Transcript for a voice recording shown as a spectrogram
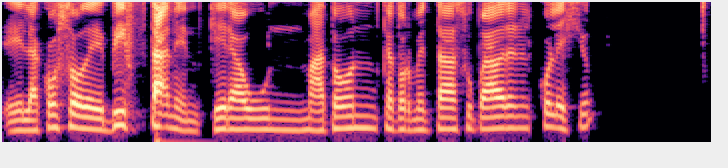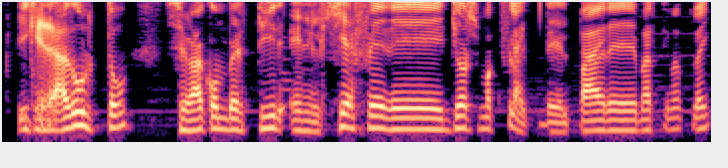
el acoso de Biff Tannen, que era un matón que atormentaba a su padre en el colegio y que de adulto se va a convertir en el jefe de George McFly, del padre de Marty McFly.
